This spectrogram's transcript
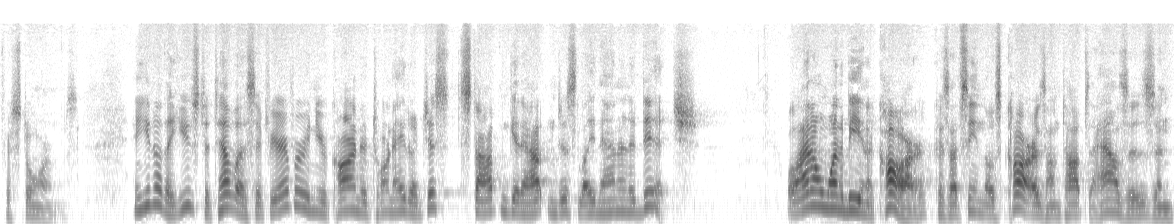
for storms. And you know, they used to tell us if you're ever in your car in a tornado, just stop and get out and just lay down in a ditch. Well, I don't want to be in a car because I've seen those cars on tops of houses and,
